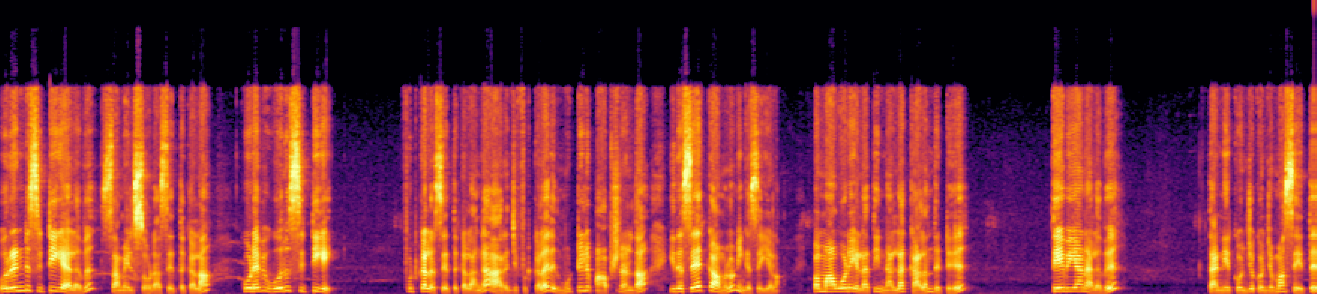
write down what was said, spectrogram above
ஒரு ரெண்டு சிட்டிகை அளவு சமையல் சோடா சேர்த்துக்கலாம். கூடவே ஒரு சிட்டிகை ஃபுட் கலர் சேர்த்துக்கலாங்க. ஆரஞ்சு ஃபுட் கலர் இது முற்றிலும் ஆப்ஷனல் தான். இதை சேர்க்காமலும் நீங்கள் செய்யலாம். இப்போ மாவோடு எல்லாத்தையும் நல்லா கலந்துட்டு தேவையான அளவு தண்ணீர் கொஞ்சம் கொஞ்சமாக சேர்த்து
